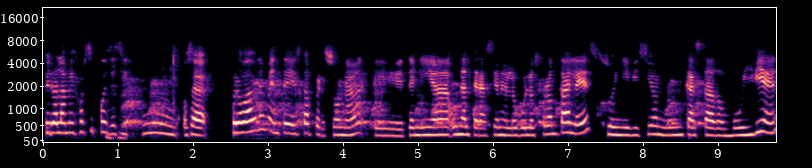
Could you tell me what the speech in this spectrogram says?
pero a lo mejor sí puedes decir, mm", o sea, probablemente esta persona eh, tenía una alteración en lóbulos frontales, su inhibición nunca ha estado muy bien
